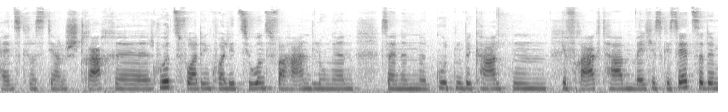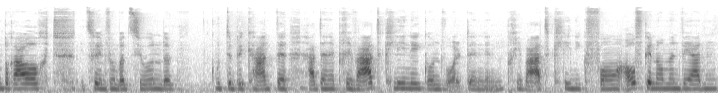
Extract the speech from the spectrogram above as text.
Heinz-Christian Strache kurz vor den Koalitionsverhandlungen seinen guten guten Bekannten gefragt haben, welches Gesetz er denn braucht. Zur Information, der gute Bekannte hat eine Privatklinik und wollte in den Privatklinikfonds aufgenommen werden.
